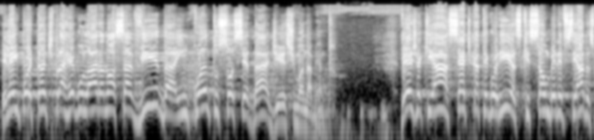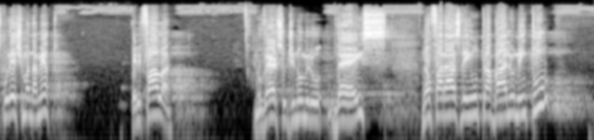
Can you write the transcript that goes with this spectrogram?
Ele é importante para regular a nossa vida enquanto sociedade, este mandamento. Veja que há sete categorias que são beneficiadas por este mandamento. Ele fala no verso de número 10, não farás nenhum trabalho, nem tu,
